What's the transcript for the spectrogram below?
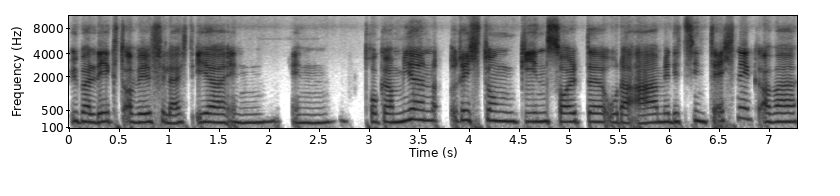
überlegt, ob ich vielleicht eher in, in Programmieren Richtung gehen sollte oder auch Medizintechnik, aber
